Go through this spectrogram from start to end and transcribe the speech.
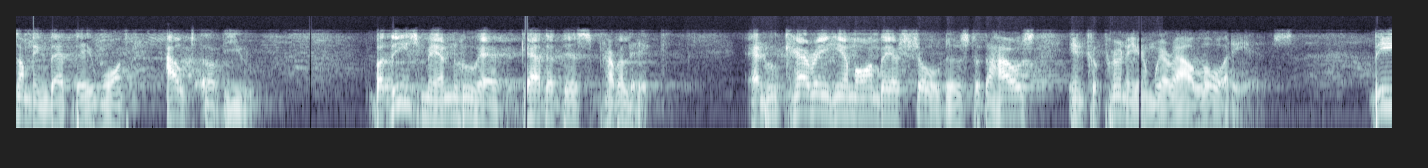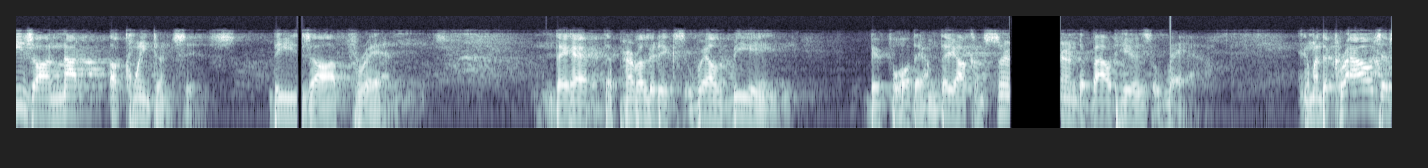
something that they want out of you. But these men who have gathered this paralytic and who carry him on their shoulders to the house in Capernaum where our Lord is, these are not acquaintances, these are friends. They have the paralytic's well being before them. They are concerned about his wear. And when the crowds have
